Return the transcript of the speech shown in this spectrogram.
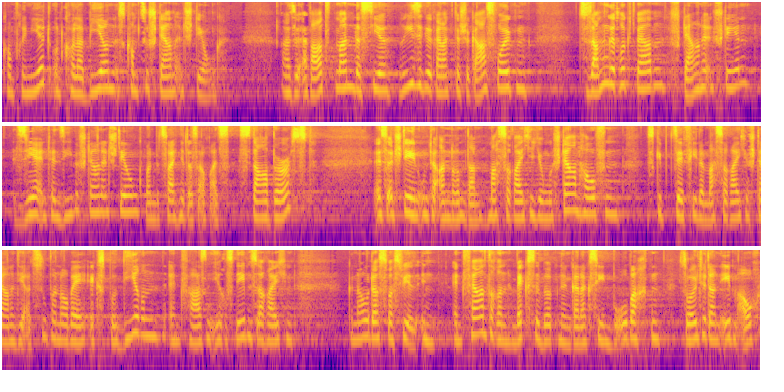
komprimiert und kollabieren. Es kommt zu Sternentstehung. Also erwartet man, dass hier riesige galaktische Gaswolken zusammengedrückt werden, Sterne entstehen, sehr intensive Sternentstehung. Man bezeichnet das auch als Starburst. Es entstehen unter anderem dann massereiche junge Sternhaufen. Es gibt sehr viele massereiche Sterne, die als Supernovae explodieren, Endphasen ihres Lebens erreichen. Genau das, was wir in entfernteren wechselwirkenden Galaxien beobachten, sollte dann eben auch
